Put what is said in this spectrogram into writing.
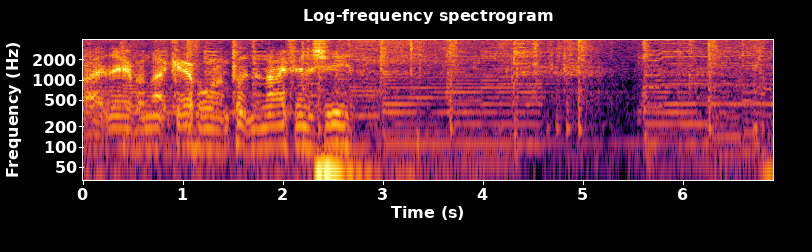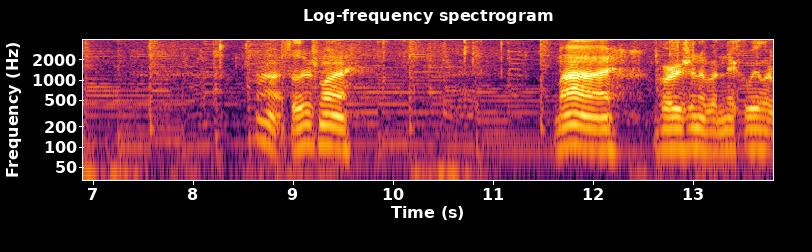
right there if I'm not careful when I'm putting the knife in the sheath. Alright, so there's my my version of a Nick Wheeler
